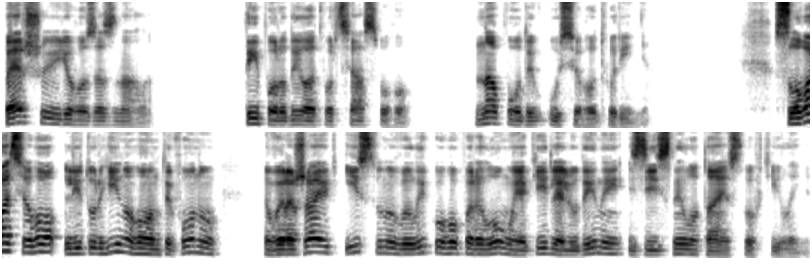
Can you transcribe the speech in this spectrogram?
першою його зазнала. Ти породила Творця свого на подив усього творіння. Слова цього літургійного антифону виражають істину великого перелому, який для людини здійснило таїнство втілення.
